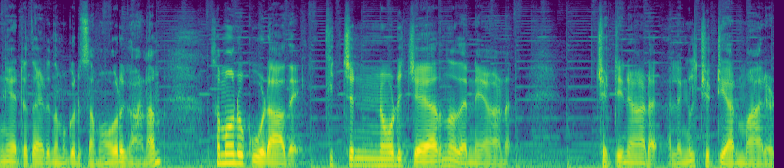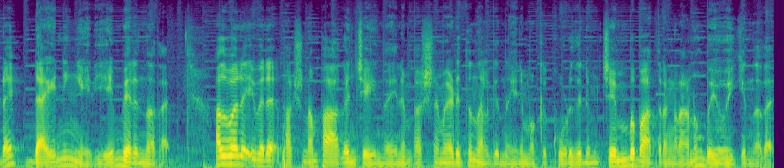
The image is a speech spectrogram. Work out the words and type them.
അങ്ങേയറ്റത്തായിട്ട് നമുക്കൊരു സമോറ് കാണാം. സമോറ് കൂടാതെ കിച്ചണിനോട് ചേർന്ന് തന്നെയാണ് ചെട്ടിനാട് അല്ലെങ്കിൽ ചെട്ടിയാർമാരുടെ ഡൈനിങ് ഏരിയയും വരുന്നത്. അതുപോലെ ഇവർ ഭക്ഷണം പാകം ചെയ്യുന്നതിനും ഭക്ഷണം എടുത്തു നൽകുന്നതിനും ഒക്കെ കൂടുതലും ചെമ്പ് പാത്രങ്ങളാണ് ഉപയോഗിക്കുന്നത്.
